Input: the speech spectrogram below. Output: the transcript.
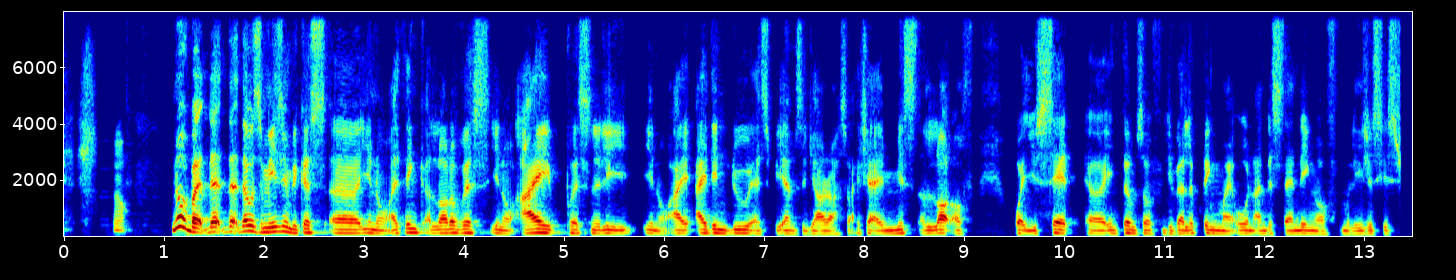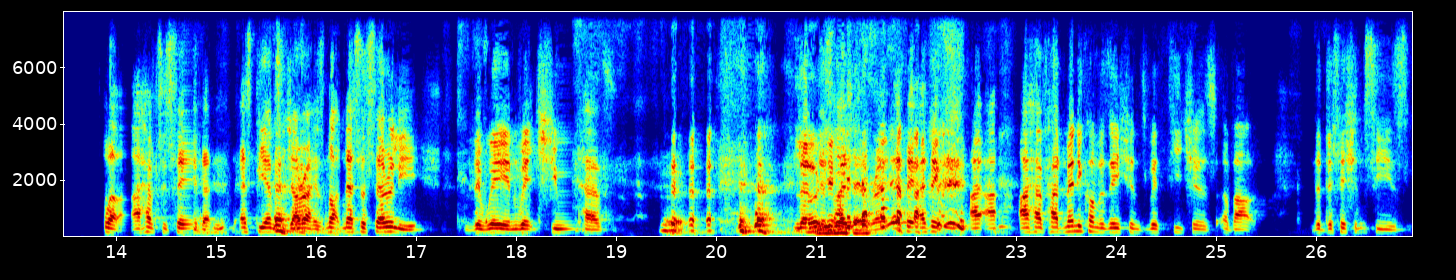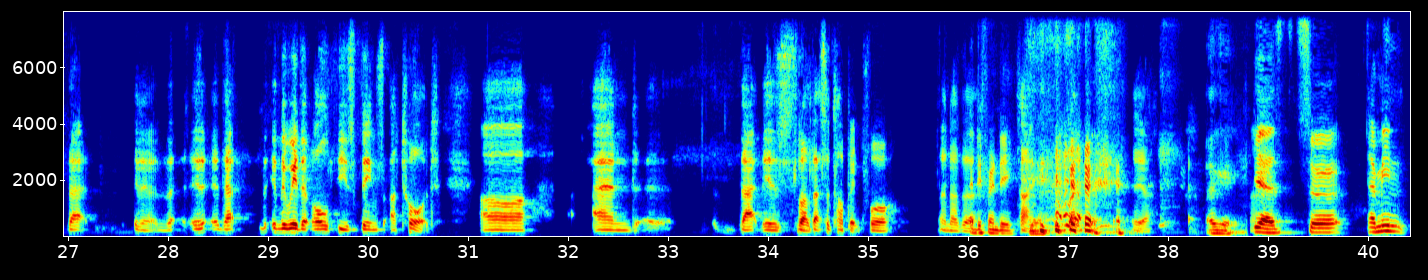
no, no, but that, that that was amazing because uh, you know I think a lot of us, you know, I personally, you know, I I didn't do SPM Sejarah, so actually I missed a lot of what you said uh, in terms of developing my own understanding of Malaysia's history. Well, I have to say that SPM Sejarah is not necessarily the way in which you have learned this Okay. either, right? I think I think I, I, I have had many conversations with teachers about the deficiencies that you know that, uh, that in the way that all these things are taught, uh, and uh, that is well, that's a topic for another a different day. time. But, yeah. okay. yeah so i mean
